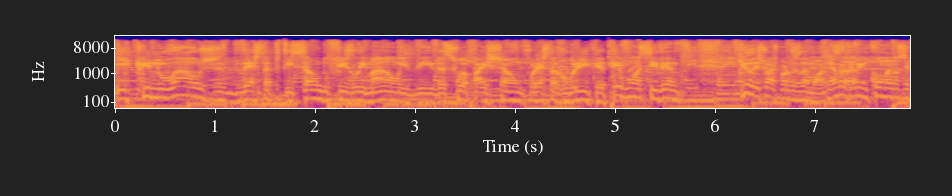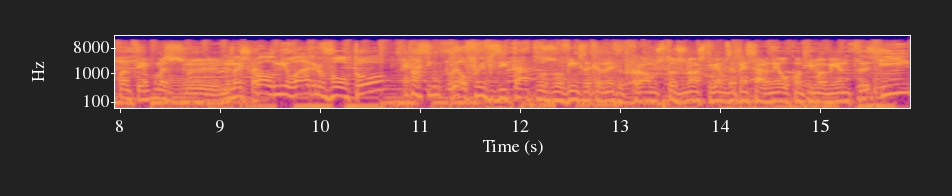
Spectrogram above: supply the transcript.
e que no auge desta petição do Fiz Limão e, de- da sua paixão por esta rubrica teve um acidente que o deixou às portas da morte. É verdade. Esteve em coma não sei quanto tempo, mas. ah, Mas portanto, qual milagre voltou? é pá, assim, ele foi visitado pelos ouvintes da caderneta de cromos, todos nós estivemos a pensar nele continuamente e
